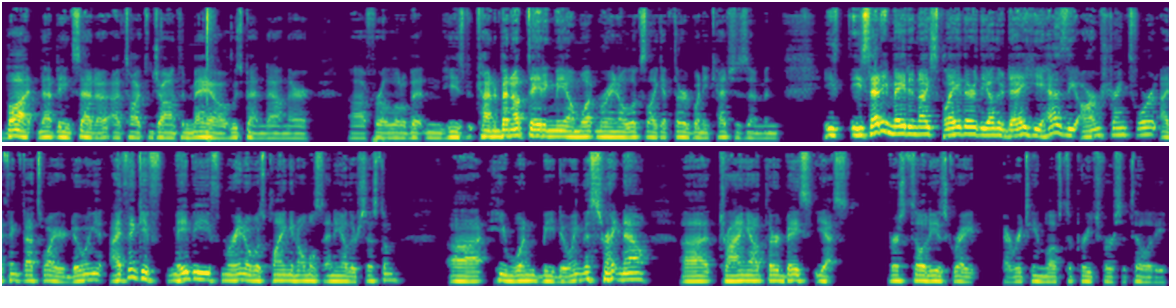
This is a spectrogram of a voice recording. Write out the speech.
But that being said, I, have talked to Jonathan Mayo, who's been down there uh, for a little bit, and he's kind of been updating me on what Moreno looks like at third when he catches him. And he he said he made a nice play there the other day. He has the arm strength for it. I think that's why you're doing it. I think if maybe if Moreno was playing in almost any other system, uh, he wouldn't be doing this right now. Uh, trying out third base, yes, versatility is great. Every team loves to preach versatility.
